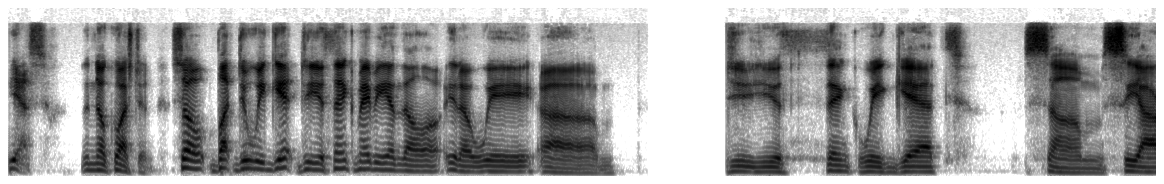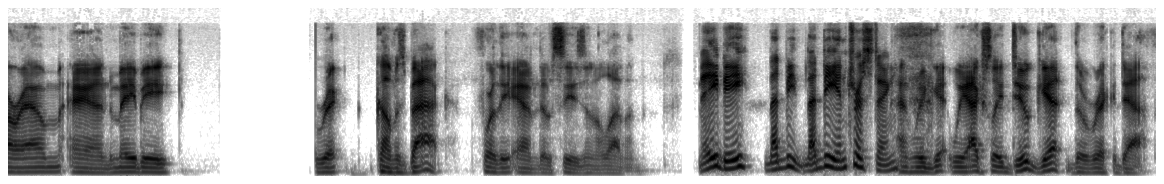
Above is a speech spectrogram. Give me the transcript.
Yes, no question. So, but do we get? Do you think maybe in the you know we um, do you think we get some CRM and maybe Rick comes back for the end of season eleven, Maybe that'd be that'd be interesting. and we get we actually do get the Rick death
